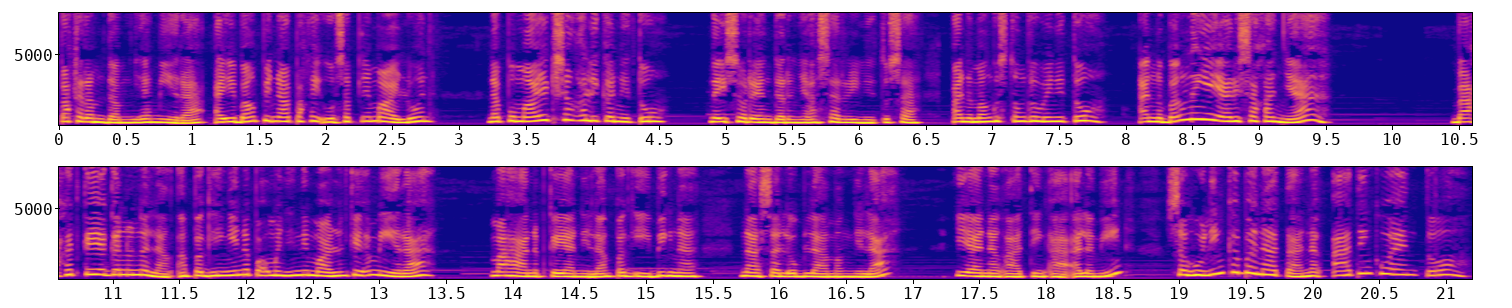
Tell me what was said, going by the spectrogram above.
Pakiramdam ni Amira ay ibang pinapakiusap ni Marlon na pumayag siyang halikan nito na isurrender niya ang sarili nito sa anumang gustong gawin nito. Ano bang nangyayari sa kanya? Bakit kaya gano'n na lang ang paghingi na paumanhin ni Marlon kay Amira? Mahanap kaya nila ang pag-ibig na nasa loob lamang nila? Yan ang ating aalamin sa huling kabanata ng ating kwento.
